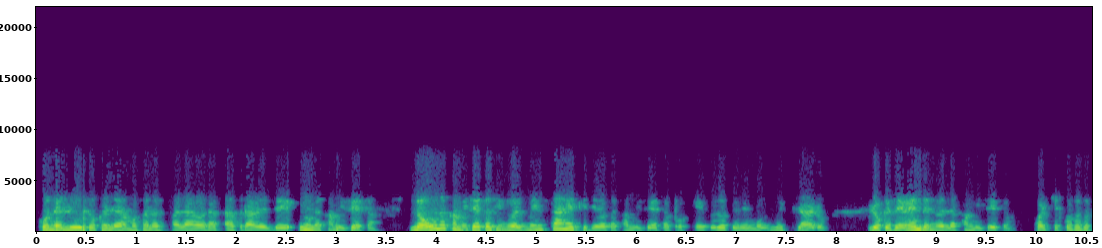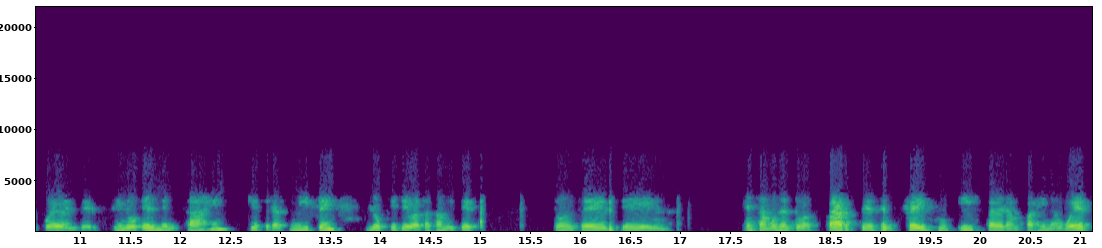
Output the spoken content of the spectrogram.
con el uso que le damos a las palabras a través de una camiseta. No una camiseta, sino el mensaje que lleva esa camiseta, porque eso lo tenemos muy claro. Lo que se vende no es la camiseta, cualquier cosa se puede vender, sino el mensaje que transmite lo que lleva esa camiseta. Entonces, eh, estamos en todas partes, en Facebook, Instagram, página web,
